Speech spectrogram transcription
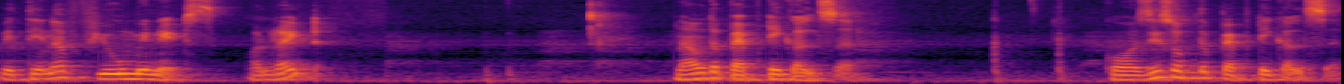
within a few minutes. All right? Now the peptic ulcer causes of the peptic ulcer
